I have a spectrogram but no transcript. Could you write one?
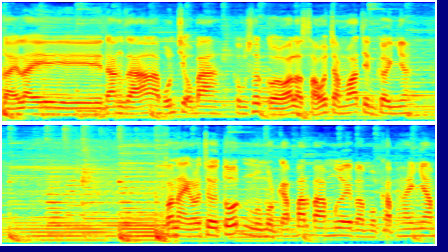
Đẩy này đang giá là 4 triệu 3 Công suất của nó là 600W trên kênh nhá. Con này nó chơi tốt một cặp bát 30 và một cặp 25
